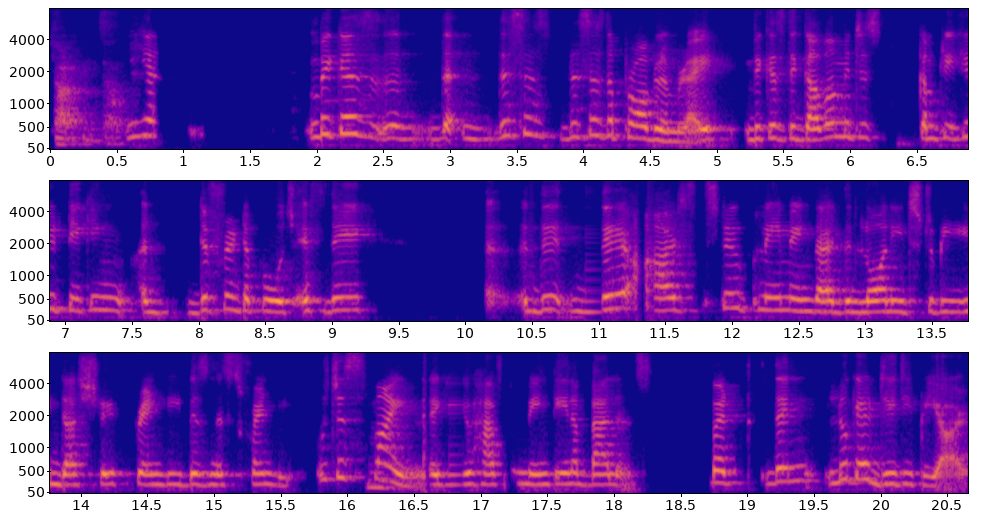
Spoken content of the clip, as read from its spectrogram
chart things out. Yeah, because uh, th- this is this is the problem right because the government is completely taking a different approach if they uh, they they are still claiming that the law needs to be industry friendly business friendly which is mm-hmm. fine like you have to maintain a balance but then look at gdpr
